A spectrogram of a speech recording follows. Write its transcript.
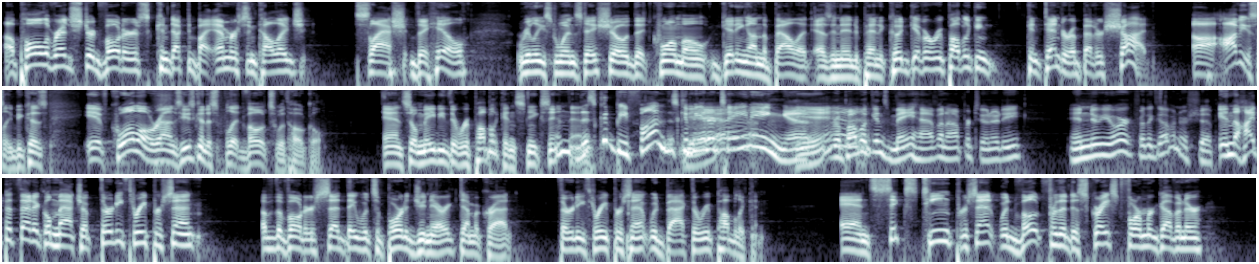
A poll of registered voters conducted by Emerson College slash The Hill released Wednesday showed that Cuomo getting on the ballot as an independent could give a Republican contender a better shot. Uh, obviously, because if Cuomo runs, he's going to split votes with Hochul. And so maybe the Republican sneaks in then. This could be fun. This could be entertaining. Uh, Yeah. Republicans may have an opportunity in New York for the governorship. In the hypothetical matchup, 33% of the voters said they would support a generic Democrat, 33% would back the Republican, and 16% would vote for the disgraced former governor,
